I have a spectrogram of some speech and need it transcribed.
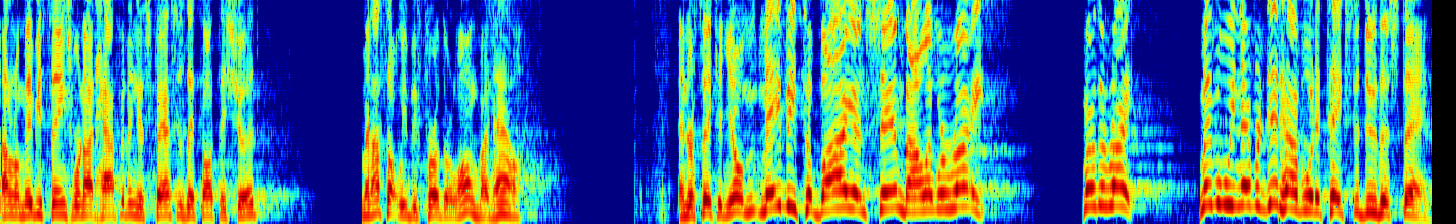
I don't know, maybe things were not happening as fast as they thought they should. Man, I thought we'd be further along by now. And they're thinking, you know, maybe Tobiah and Sanballat were right. Maybe they're right. Maybe we never did have what it takes to do this thing.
